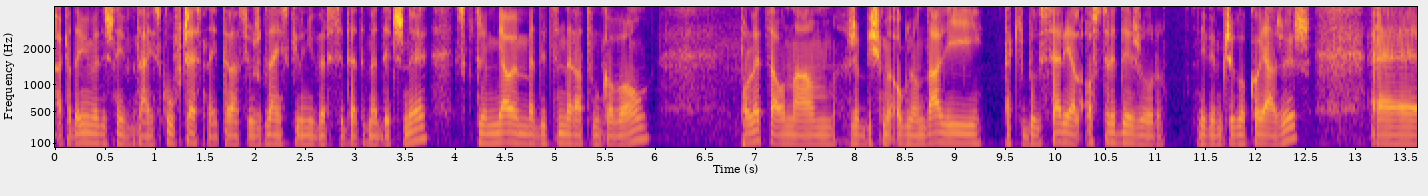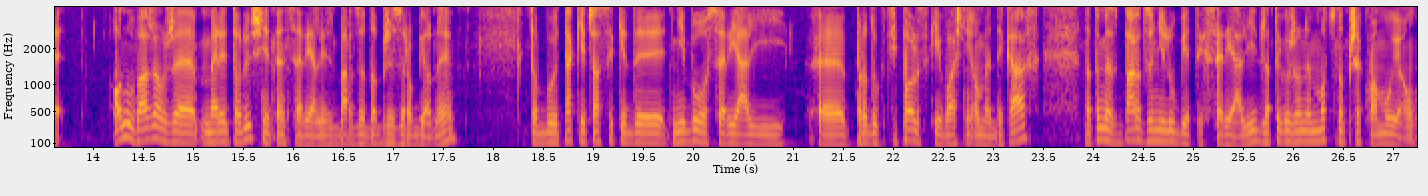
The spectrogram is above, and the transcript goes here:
Akademii Medycznej w Gdańsku, ówczesnej, teraz już Gdański Uniwersytet Medyczny, z którym miałem medycynę ratunkową. Polecał nam, żebyśmy oglądali, taki był serial Ostry Dyżur. Nie wiem, czy go kojarzysz. E, on uważał, że merytorycznie ten serial jest bardzo dobrze zrobiony to były takie czasy, kiedy nie było seriali e, produkcji polskiej właśnie o medykach. Natomiast bardzo nie lubię tych seriali, dlatego że one mocno przekłamują.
